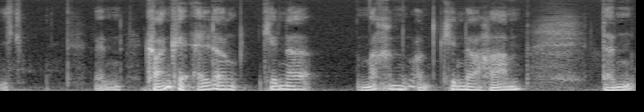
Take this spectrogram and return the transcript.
ich, wenn kranke Eltern Kinder machen und Kinder haben, dann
